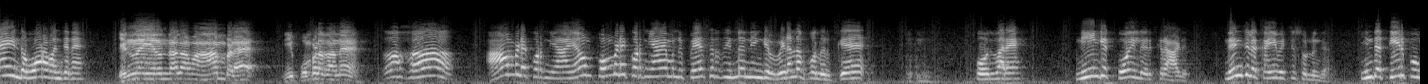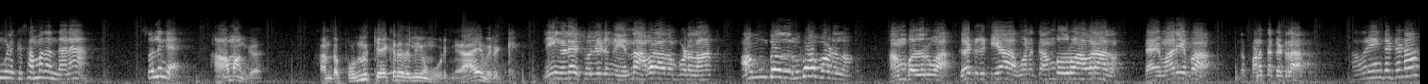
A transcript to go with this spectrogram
ஏன் இந்த ஓர வஞ்சனை? என்ன இருந்தாலும் அவன் ஆம்பளை. நீ பொம்பளை தானே? ஓஹோ ஆம்பளைக்கு ஒரு நியாயம் பொம்பளைக்கு ஒரு நியாயம்னு பேசுறது இன்னும் நீங்க விடல போல இருக்கு. போது வரே நீங்க கோயில்ல இருக்கிற ஆளு. நெஞ்சில கை வச்சு சொல்லுங்க. இந்த தீர்ப்பு உங்களுக்கு சம்மதம் தானா? சொல்லுங்க. ஆமாங்க. அந்த பொண்ணு கேக்குறதுலயும் ஒரு நியாயம் இருக்கு. நீங்களே சொல்லிடுங்க என்ன அபராதம் போடலாம்? ஐம்பது ரூபாய் போடலாம். ஐம்பது ரூபா. கேட்டுக்கிட்டியா? உனக்கு ஐம்பது ரூபா அபராதம். டேய் மாரியப்பா இந்த பணத்தை கட்டுறா. அவரையும் கட்டணும்?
